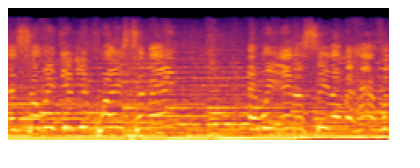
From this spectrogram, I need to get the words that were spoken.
And so we give you praise tonight and we intercede on behalf of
